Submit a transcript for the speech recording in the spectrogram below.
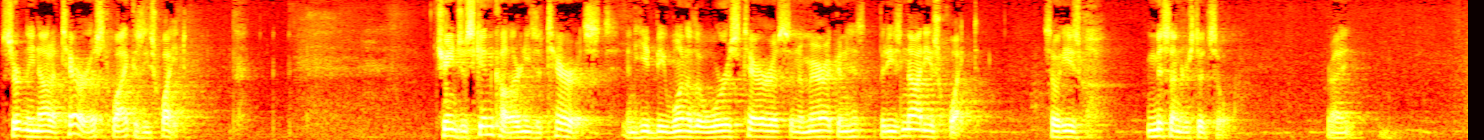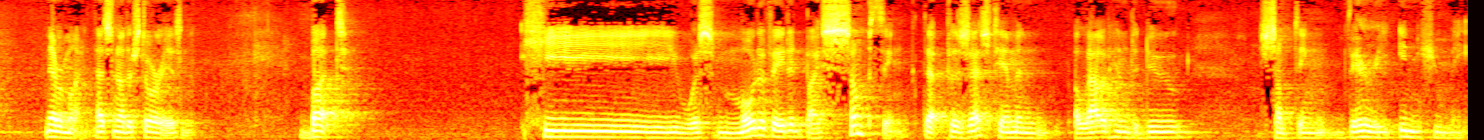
Certainly not a terrorist. Why? Because he's white change his skin color and he's a terrorist. And he'd be one of the worst terrorists in American history, but he's not, he's white. So he's misunderstood soul, right? Never mind. That's another story, isn't it? But he was motivated by something that possessed him and allowed him to do something very inhumane.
